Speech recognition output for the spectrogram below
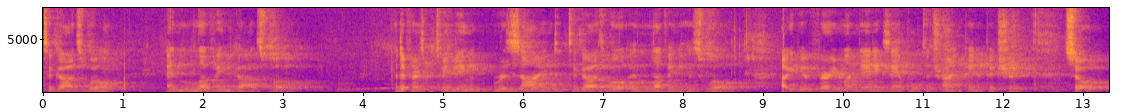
to God's will and loving God's will. A difference between being resigned to God's will and loving His will. I'll give you a very mundane example to try and paint a picture. So,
